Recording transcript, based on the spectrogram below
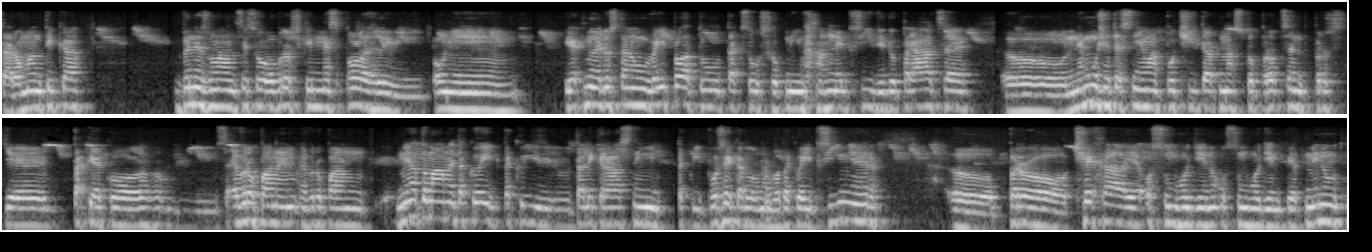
ta romantika, Venezuelánci jsou obrovsky nespolehliví. Oni, jakmile dostanou vejplatu, tak jsou schopní vám nepřijít do práce, Uh, nemůžete s nima počítat na 100%, prostě tak jako s Evropanem, Evropan. My na to máme takový, takový tady krásný takový pořekadlo nebo takový příměr. Uh, pro Čecha je 8 hodin, 8 hodin 5 minut,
